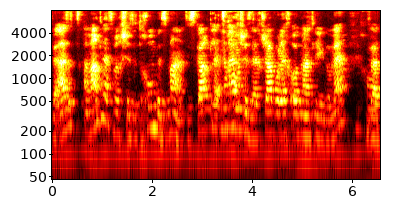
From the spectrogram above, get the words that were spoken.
ואז את אמרת לעצמך שזה תחום בזמן, את הזכרת לעצמך נכון. שזה עכשיו הולך עוד מעט להיגמר, נכון. ואת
